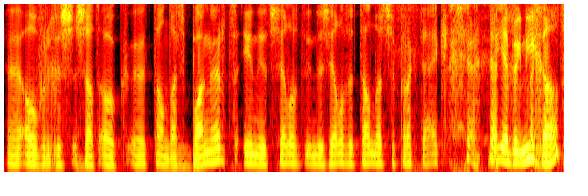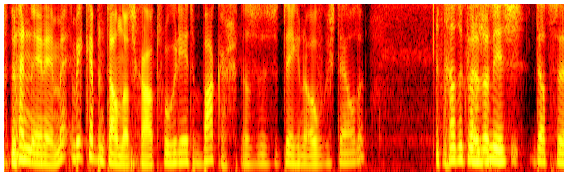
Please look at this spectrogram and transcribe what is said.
Eh, overigens zat ook eh, tandarts Bangert in, hetzelfde, in dezelfde tandartsenpraktijk. Die heb ik niet gehad. Ah, nee, nee, maar ik heb een tandarts gehad vroeger, die heette Bakker. Dat is dus het tegenovergestelde. Het gaat ook wel eens dat, mis. is- Dat, eh,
